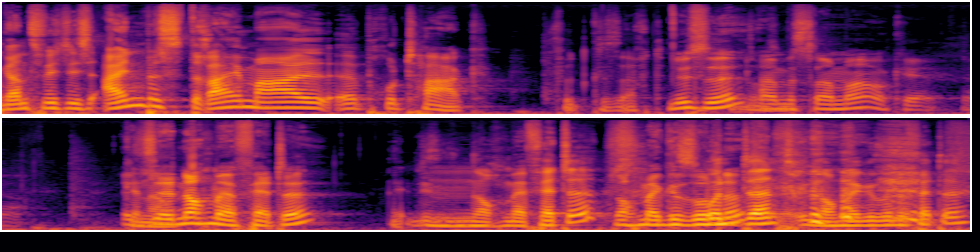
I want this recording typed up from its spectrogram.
Ganz wichtig, ein bis dreimal äh, pro Tag, wird gesagt. Nüsse, ein bis dreimal, okay. Ja. Jetzt Genau. äh, noch mehr Fette, Noch mehr Fette. noch mehr gesunde. Und dann noch mehr gesunde Fette.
